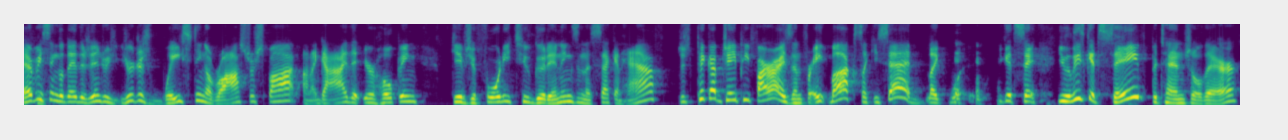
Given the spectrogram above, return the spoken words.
Every single day there's injuries. You're just wasting a roster spot on a guy that you're hoping gives you 42 good innings in the second half. Just pick up JP Feyereisen for eight bucks, like you said. Like you get say you at least get save potential there.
